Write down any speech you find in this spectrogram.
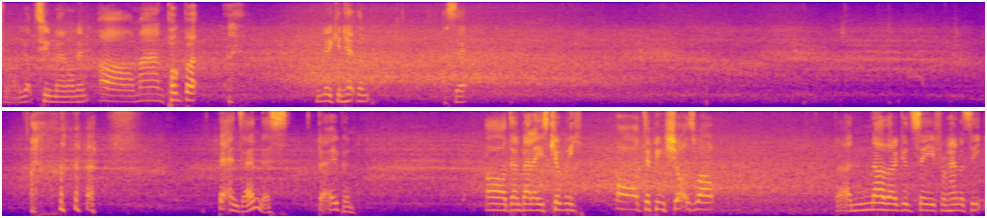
Come on, we got two men on him. Oh man, Pogba. You know he can hit them. That's it. Bit end to end this. Bit open. Oh, Dembele's killed me. Oh, dipping shot as well. But another good save from Hennessy.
